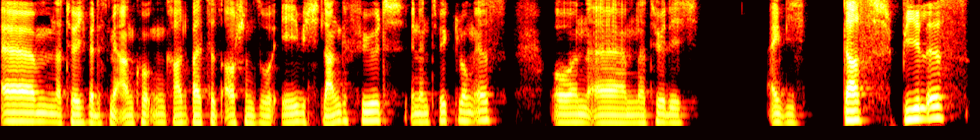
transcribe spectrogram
Ähm, natürlich werde ich es mir angucken, gerade weil es jetzt auch schon so ewig lang gefühlt in Entwicklung ist und ähm, natürlich eigentlich das Spiel ist,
